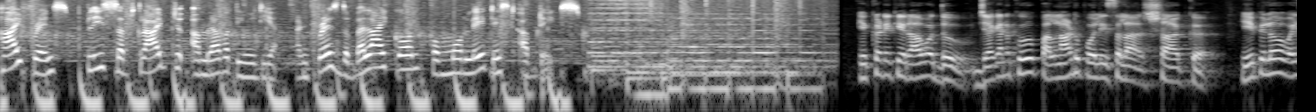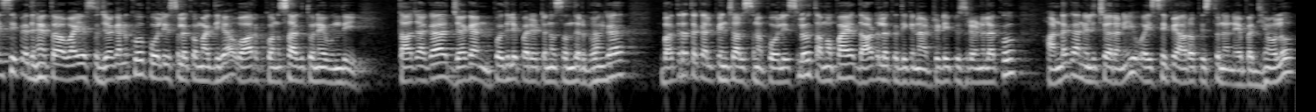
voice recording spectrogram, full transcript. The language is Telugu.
Hi friends please subscribe to Amaravati media and press the bell icon for more latest updates ఇక్కడికి రావద్దు. జగన్కు పల్నాడు పోలీసుల షాక్. ఏపీలో వైసీపీ అధినేత వైఎస్ జగన్కు పోలీసులకు మధ్య వార్ కొనసాగుతూనే ఉంది. తాజాగా జగన్ పొదిలి పర్యటన సందర్భంగా భద్రత కల్పించాల్సిన పోలీసులు తమపై దాడులకు దిగిన టీడీపీ శ్రేణులకు అండగా నిలిచారని వైసీపీ ఆరోపిస్తున్న నేపథ్యంలో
